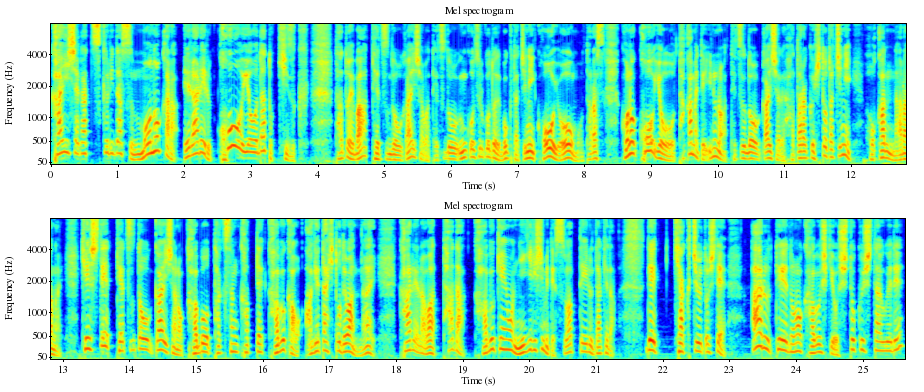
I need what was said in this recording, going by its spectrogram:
会社が作り出すものから得られる効用だと気づく。例えば、鉄道会社は鉄道を運行することで僕たちに効用をもたらす。この効用を高めているのは鉄道会社で働く人たちに他ならない。決して鉄道会社の株をたくさん買って株価を上げた人ではない。彼らはただ株券を握りしめて座っているだけだ。で、客中としてある程度の株式を取得した上で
